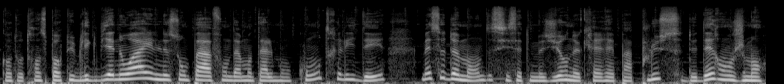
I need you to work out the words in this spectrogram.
Quant au transport public biennois, ils ne sont pas fondamentalement contre l'idée, mais se demandent si cette mesure ne créerait pas plus de dérangements.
